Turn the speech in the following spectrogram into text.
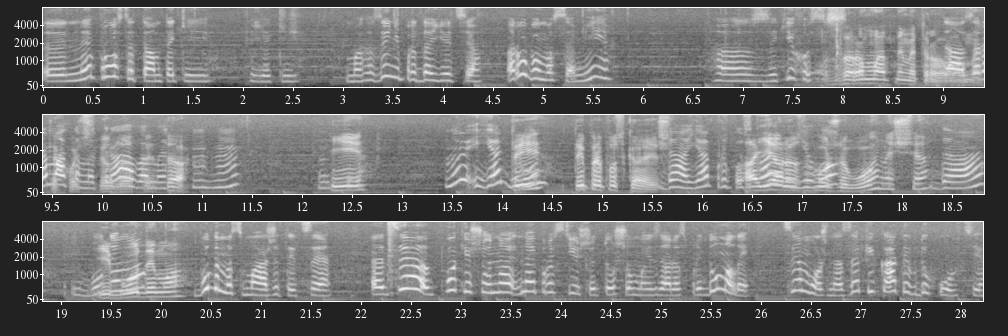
е, не просто там такий, який в магазині продається, а робимо самі е, з якихось З ароматними травами. да, з ти ароматними травами. Так. Угу. І Ну і я беру, ти припускаєш. да, я а припускаю я його. вогнище Да, і і будемо, будемо. будемо смажити це. Е, Це поки що найпростіше, то, що ми зараз придумали. Це можна запікати в духовці.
